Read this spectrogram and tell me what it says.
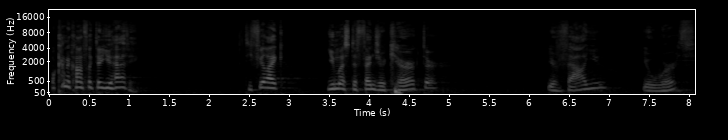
What kind of conflict are you having? Do you feel like you must defend your character, your value, your worth,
